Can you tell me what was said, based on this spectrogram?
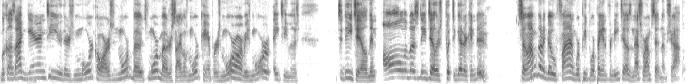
because I guarantee you there's more cars, more boats, more motorcycles, more campers, more RVs, more 18 wheelers to detail than all of us detailers put together can do. So I'm going to go find where people are paying for details, and that's where I'm setting up shop.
